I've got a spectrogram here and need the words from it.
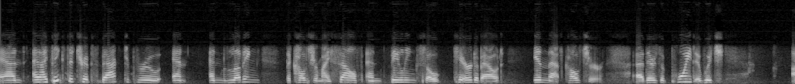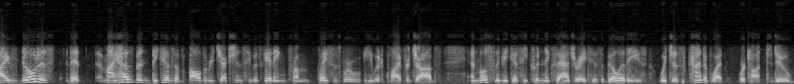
and and I think the trips back to Peru and and loving the culture myself and feeling so cared about in that culture. Uh, there's a point at which I've noticed that my husband, because of all the rejections he was getting from places where he would apply for jobs, and mostly because he couldn't exaggerate his abilities, which is kind of what we're taught to do.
